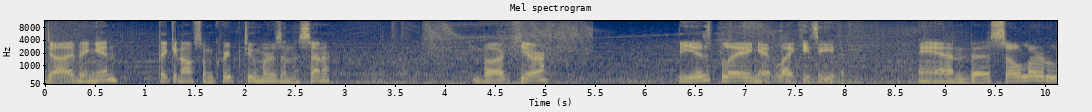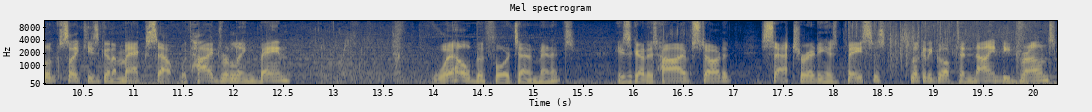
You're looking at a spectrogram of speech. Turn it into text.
diving in, picking off some creep tumors in the center. But here, he is playing it like he's even. And uh, Solar looks like he's going to max out with Hydraling Bane well before 10 minutes. He's got his hive started, saturating his bases, looking to go up to 90 drones.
